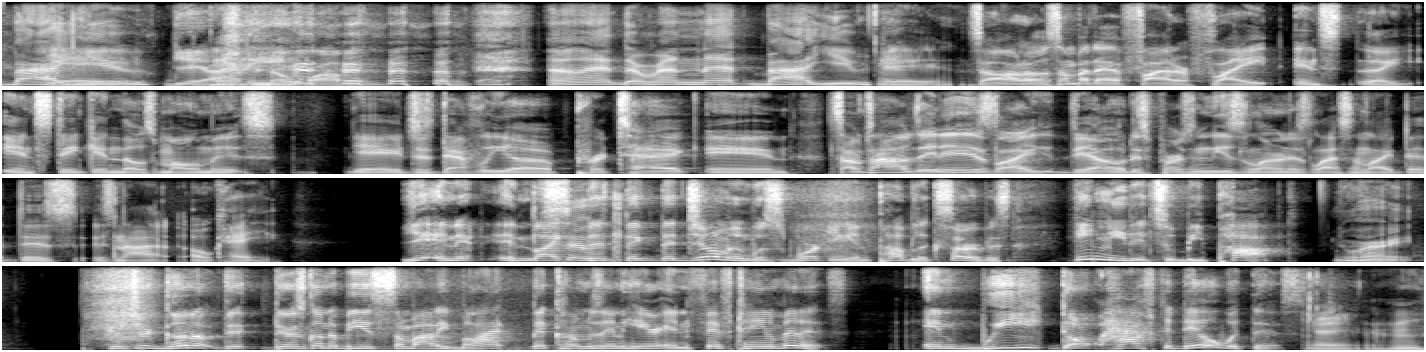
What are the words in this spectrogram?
by yeah. you. Yeah, I have no problem. with that. I don't have to run that by you. yeah so i don't know somebody that fight or flight inst- like instinct in those moments yeah just definitely uh protect and sometimes it is like yo this person needs to learn this lesson like that this is not okay Yeah, and, it, and like So- the, the, the gentleman was working in public service. He needed to be popped Right. because you're gonna. th- There's gonna be somebody black that comes in here in 15 minutes, and we don't have to deal with this. yeah mhm.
